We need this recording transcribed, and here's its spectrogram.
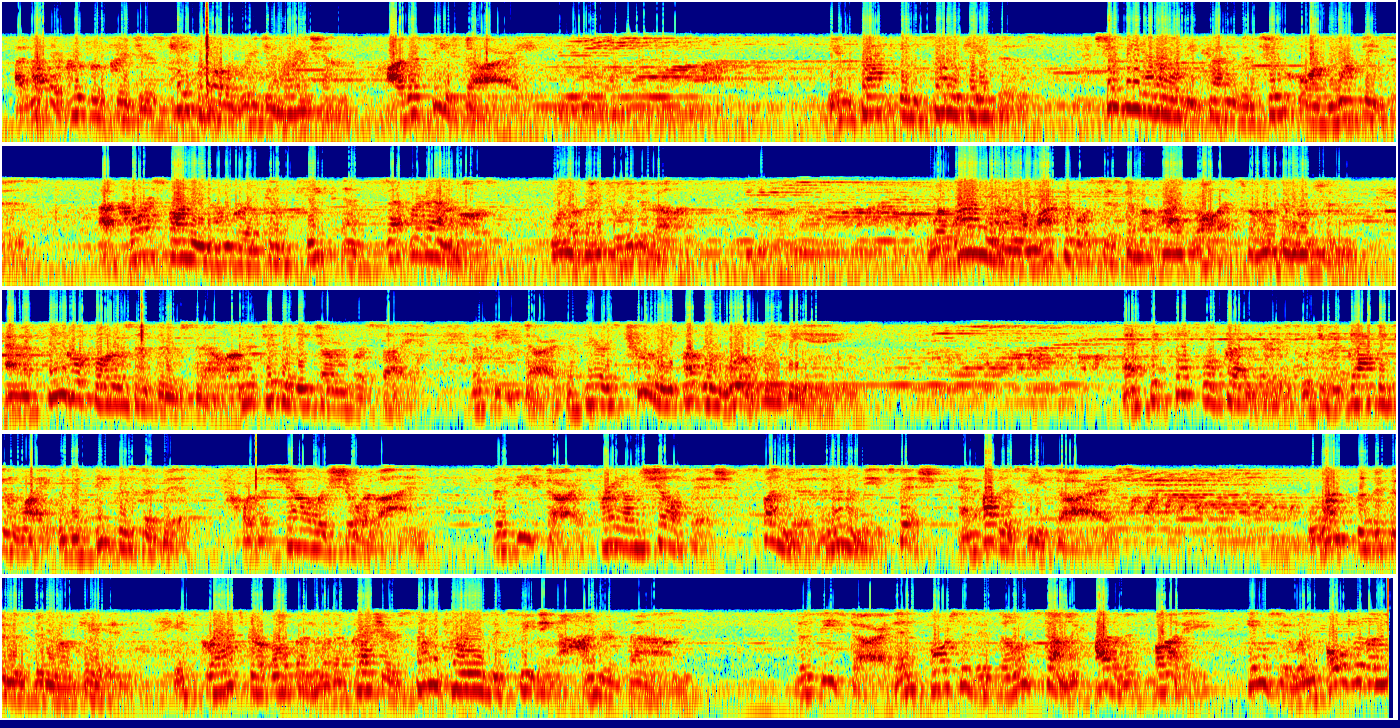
Another group of creatures capable of regeneration are the sea stars. In fact, in some cases, should the animal be cut into two or more pieces, a corresponding number of complete and separate animals will eventually develop. Relying on a remarkable system of hydraulics for locomotion and a single photosensitive cell on the tip of each arm for sight, the sea stars appear as truly otherworldly beings. As successful predators which have adapted to life in the deepest abyss or the shallow shoreline, the sea stars prey on shellfish, sponges, and anemones, fish, and other sea stars. Once the victim has been located, its grasps are open with a pressure sometimes exceeding 100 pounds. The sea star then forces its own stomach out of its body into an older than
